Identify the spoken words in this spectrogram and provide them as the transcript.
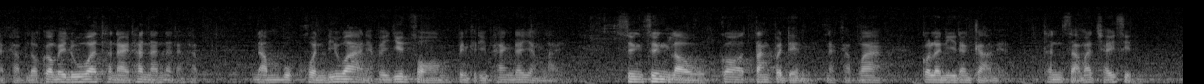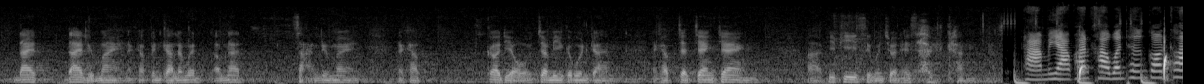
นะครับ แล้วก็ไม่รู้ว่าทนายท่านนั้นนะนะครับนำบุคคลที่ว่าเนี่ยไปยื่นฟ้องเป็นคดีแพ่งได้อย่างไร ซึ่งซึ่งเราก็ตั้งประเด็นนะครับว่ากรณีดังกล่าวเนี่ยท่านสามารถใช้สิทธิ์ได้ได้หรือไม่นะครับ เป็นการละเมิดอำนาจศาลหรือไม่นะครับ ก็เดี๋ยวจะมีกระบวนการนะครับจะแจ้งแจ้งอ่าพี่ๆสื่อมวลชนให้ทราบอีกครั้ง ถ้าไม่อยากพลาดข่าวบันเทิงก่อนใคร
